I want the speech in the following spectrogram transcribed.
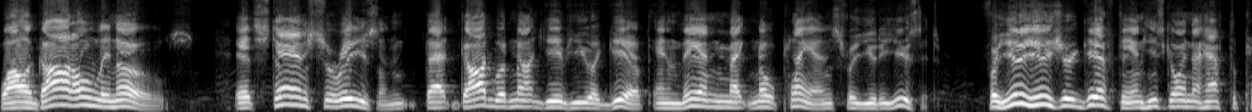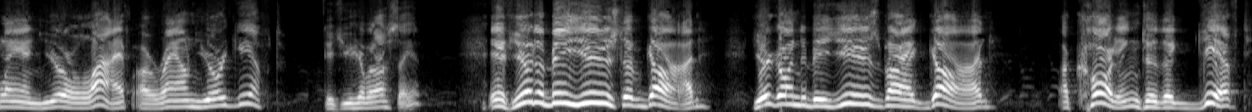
While God only knows, it stands to reason that God would not give you a gift and then make no plans for you to use it. For you to use your gift, then, he's going to have to plan your life around your gift. Did you hear what I said? If you're to be used of God, you're going to be used by God according to the gift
